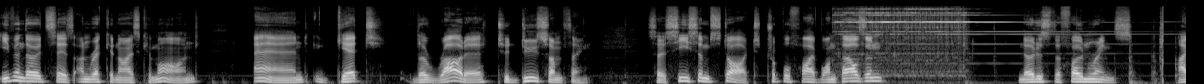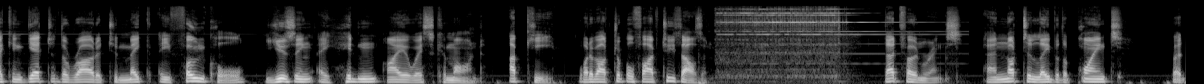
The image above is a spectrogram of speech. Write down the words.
even though it says unrecognized command, and get the router to do something. So CSIM start, 555-1000. Notice the phone rings. I can get the router to make a phone call using a hidden IOS command. Up key. What about 555-2000? That phone rings. And not to labor the point, but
